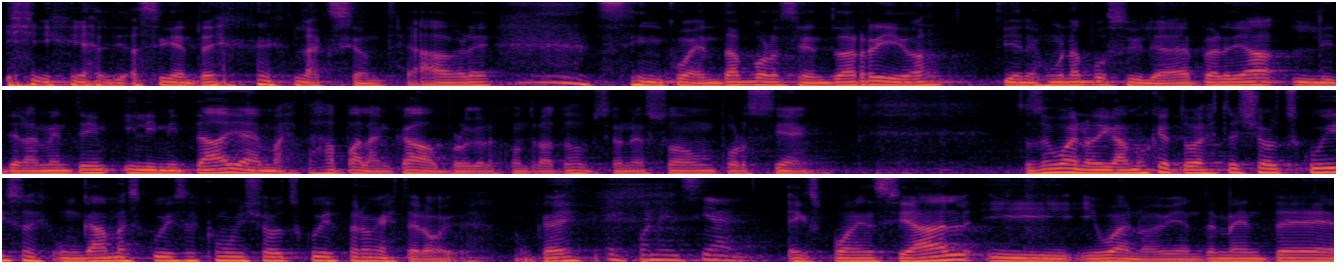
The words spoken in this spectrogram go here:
y al día siguiente la acción te abre 50% arriba, tienes una posibilidad de pérdida literalmente ilimitada y además estás apalancado porque los contratos de opciones son por 100. Entonces, bueno, digamos que todo este short squeeze, un gamma squeeze es como un short squeeze, pero en esteroides, ¿ok? Exponencial. Exponencial y, y, bueno, evidentemente,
